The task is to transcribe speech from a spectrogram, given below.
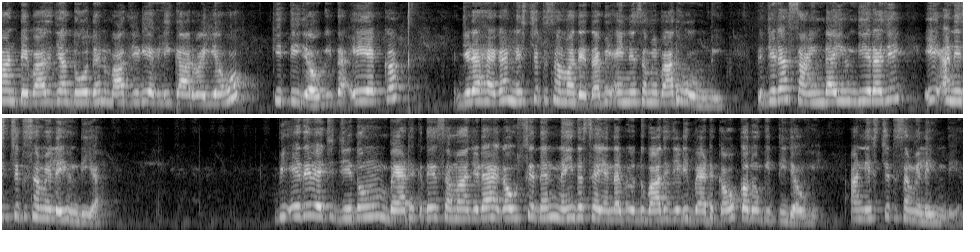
ਘੰਟੇ ਬਾਅਦ ਜਾਂ 2 ਦਿਨ ਬਾਅਦ ਜਿਹੜੀ ਅਗਲੀ ਕਾਰਵਾਈ ਆ, ਉਹ ਕੀਤੀ ਜਾਊਗੀ। ਤਾਂ ਇਹ ਇੱਕ ਜਿਹੜਾ ਹੈਗਾ ਨਿਸ਼ਚਿਤ ਸਮਾਂ ਦਿੱਤਾ ਵੀ ਇੰਨੇ ਸਮੇਂ ਬਾਅਦ ਹੋਊਗੀ। ਤੇ ਜਿਹੜਾ ਸਾਈਨ ਡਾਈ ਹੁੰਦੀ ਹੈ ਰਾਜੇ, ਇਹ ਅਨਿਸ਼ਚਿਤ ਸਮੇਂ ਲਈ ਹੁੰਦੀ ਆ। ਵੀ ਇਹਦੇ ਵਿੱਚ ਜਦੋਂ ਬੈਠਕ ਦੇ ਸਮਾਂ ਜਿਹੜਾ ਹੈਗਾ ਉਸੇ ਦਿਨ ਨਹੀਂ ਦੱਸਿਆ ਜਾਂਦਾ ਵੀ ਉਦੋਂ ਬਾਅਦ ਜਿਹੜੀ ਬੈਠਕ ਆ ਉਹ ਕਦੋਂ ਕੀਤੀ ਜਾਊਗੀ। ਅਨਿਸ਼ਚਿਤ ਸਮੇਂ ਲਈ ਹੁੰਦੀ ਹੈ।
